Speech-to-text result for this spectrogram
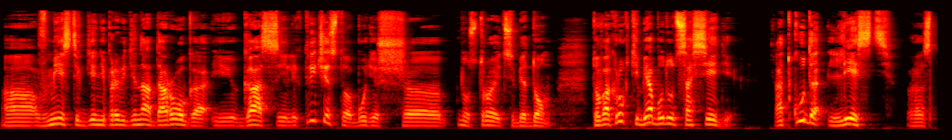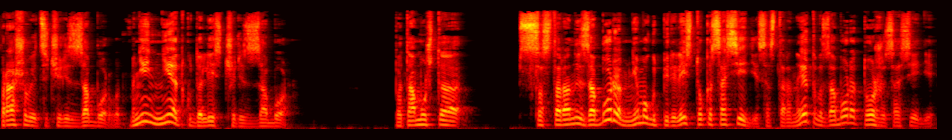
в месте, где не проведена дорога и газ и электричество, будешь ну, строить себе дом, то вокруг тебя будут соседи. Откуда лезть, э, спрашивается через забор. Вот мне неоткуда лезть через забор. Потому что со стороны забора мне могут перелезть только соседи. Со стороны этого забора тоже соседи.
